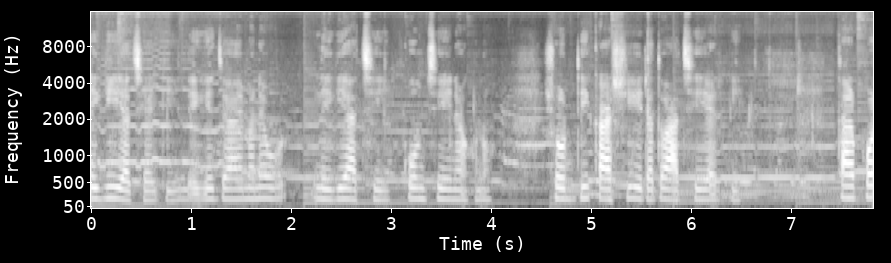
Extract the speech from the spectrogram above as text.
লেগেই আছে আর কি। লেগে যায় মানে ও লেগে আছে কমছেই না এখনও সর্দি, কাশি, এটা তো আছেই আর কি। তারপর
